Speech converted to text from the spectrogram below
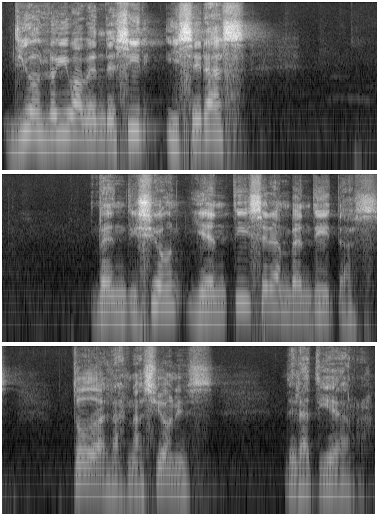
Dios lo iba a bendecir y serás bendición y en ti serán benditas todas las naciones de la tierra.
